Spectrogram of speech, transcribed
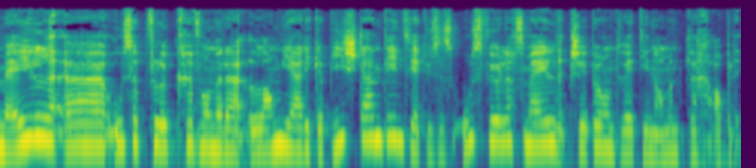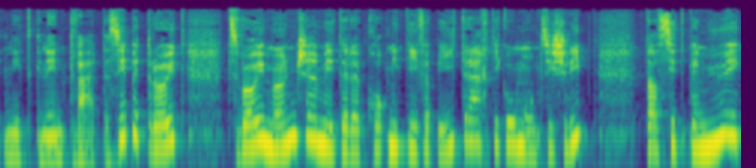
Mail äh, rauspflücken von einer langjährigen Beiständin. Sie hat uns ein ausführliches Mail geschrieben und wird namentlich aber nicht genannt werden. Sie betreut zwei Menschen mit einer kognitiven Beeinträchtigung und sie schreibt, dass sie die Bemühungen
